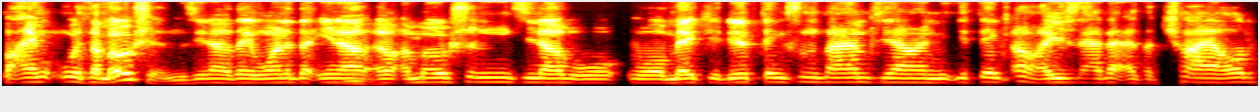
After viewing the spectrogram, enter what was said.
buying with emotions. You know, they wanted that. You know, emotions. You know, will, will make you do things sometimes. You know, and you think, oh, I used to have that as a child.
